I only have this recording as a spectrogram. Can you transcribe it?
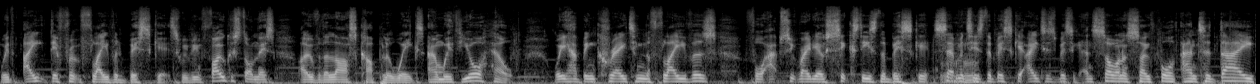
with eight different flavoured biscuits. We've been focused on this over the last couple of weeks, and with your help, we have been creating the flavours for Absolute Radio 60s the biscuit, mm-hmm. 70s the biscuit, 80s the biscuit, and so on and so forth. And today,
